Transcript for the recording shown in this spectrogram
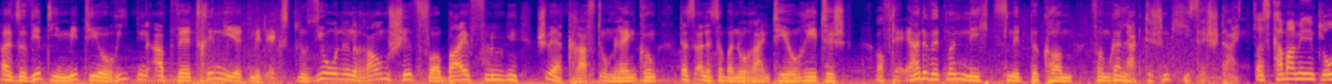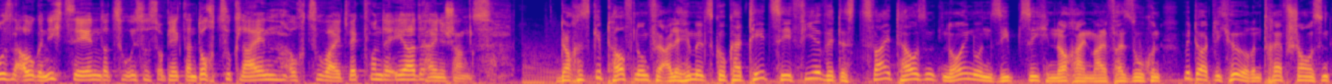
Also wird die Meteoritenabwehr trainiert mit Explosionen, Raumschiff, Vorbeiflügen, Schwerkraftumlenkung. Das alles aber nur rein theoretisch. Auf der Erde wird man nichts mitbekommen vom galaktischen Kieselstein. Das kann man mit dem bloßen Auge nicht sehen. Dazu ist das Objekt dann doch zu klein, auch zu weit weg von der Erde. Keine Chance. Doch es gibt Hoffnung für alle Himmelsgucker. TC4 wird es 2079 noch einmal versuchen, mit deutlich höheren Treffchancen.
